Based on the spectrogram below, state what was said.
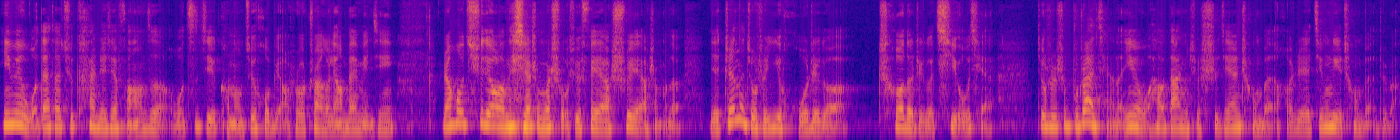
因为我带他去看这些房子，我自己可能最后比方说赚个两百美金，然后去掉了那些什么手续费啊、税啊什么的，也真的就是一壶这个车的这个汽油钱，就是是不赚钱的，因为我还要搭进去时间成本和这些精力成本，对吧？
